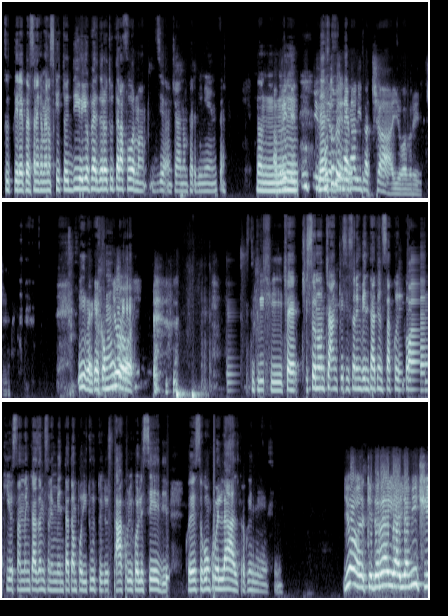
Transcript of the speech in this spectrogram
tutte le persone che mi hanno scritto Dio, io perderò tutta la forma, Zio, cioè non perdi niente. Non, avrete tutti non, gli addominali d'acciaio, avrete. Sì, perché comunque cioè ci sono c'è anche, si sono inventate un sacco di cose, anch'io stando in casa mi sono inventata un po' di tutto, gli ostacoli con le sedie, questo con quell'altro, quindi sì. Io chiederei agli amici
